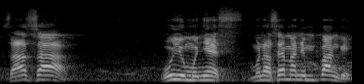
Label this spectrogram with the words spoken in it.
Sasa huyu Munyes mnasema ni mpange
